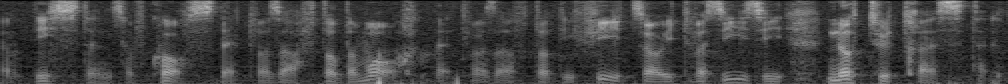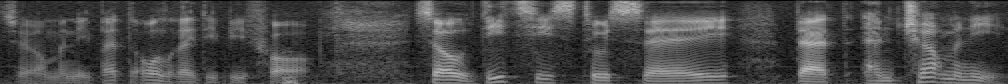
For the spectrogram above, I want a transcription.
uh, distance, of course, that was after the war, that was after defeat, so it was easy not to trust Germany, but already before. So, this is to say that, and Germany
